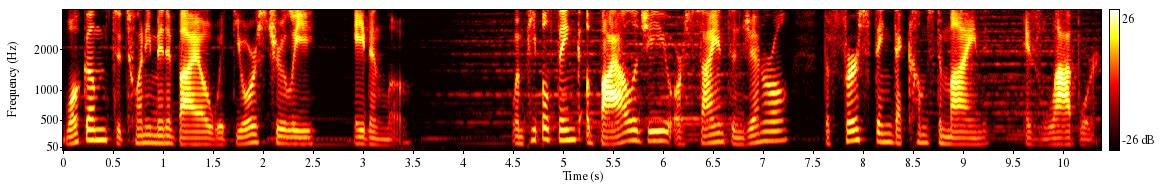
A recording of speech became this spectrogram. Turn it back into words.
Welcome to 20 Minute Bio with yours truly, Aiden Lowe. When people think of biology or science in general, the first thing that comes to mind is lab work.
